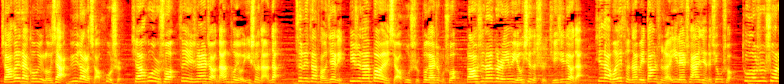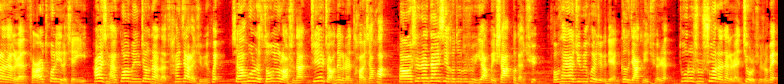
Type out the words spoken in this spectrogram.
小黑在公寓楼下遇到了小护士，小护士说自己是来找男朋友医生男的。四零三房间里，医生男抱怨小护士不该这么说。老实男个人因为游戏的事提心吊胆。现在猥琐男被当成了一连串案件的凶手，秃头叔说的那个人反而脱离了嫌疑，而且还光明正大的参加了居民会。小护士怂恿老实男直接找那个人套一下话。老实男担心和秃头叔一样被杀，不敢去。从参加居民会这个点更加可以确认，秃头叔说的那个人就是学生妹，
